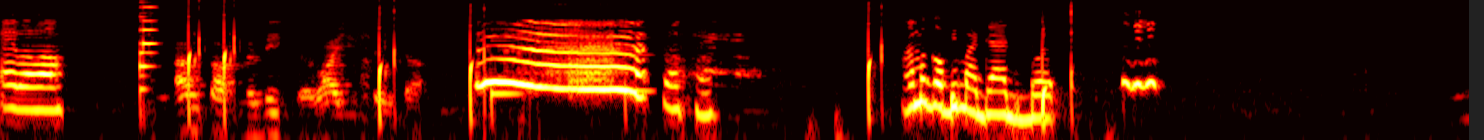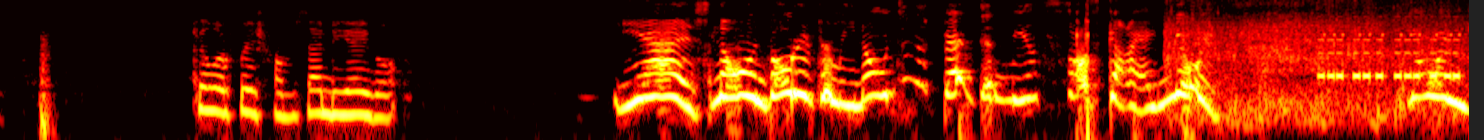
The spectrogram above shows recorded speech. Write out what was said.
Hey, Baba. I was talking to Lisa. Why you say that? okay. I'm gonna go be my dad's butt. Killer fish from San Diego. Yes! No one voted for me! No one suspected me! It's sus guy! I knew it! No one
